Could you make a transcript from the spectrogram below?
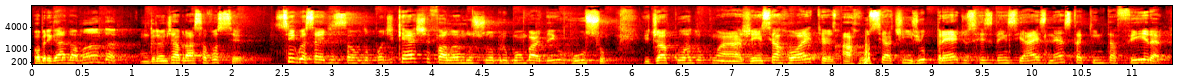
Obrigado, Amanda. Um grande abraço a você. Sigo essa edição do podcast falando sobre o bombardeio russo. E de acordo com a agência Reuters, a Rússia atingiu prédios residenciais nesta quinta-feira,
